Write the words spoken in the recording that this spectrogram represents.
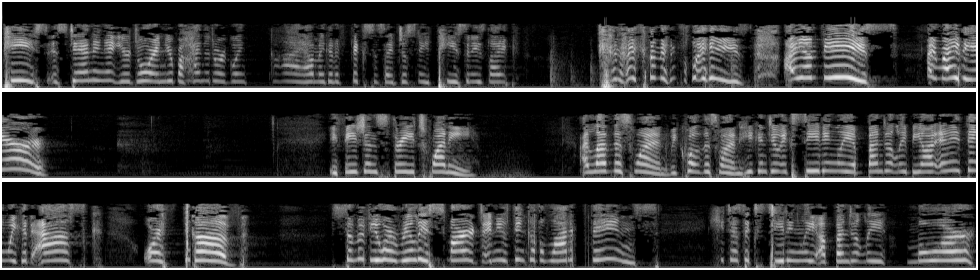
Peace is standing at your door and you're behind the door going, God, how am I going to fix this? I just need peace. And he's like, can I come in please? I am peace. I'm right here. Ephesians 3:20. I love this one. We quote this one. He can do exceedingly abundantly beyond anything we could ask or think of. Some of you are really smart and you think of a lot of things. He does exceedingly abundantly more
